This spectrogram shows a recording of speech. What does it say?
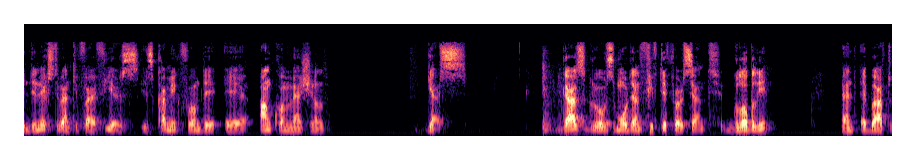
in the next 25 years is coming from the uh, unconventional gas. Gas grows more than 50% globally, and about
